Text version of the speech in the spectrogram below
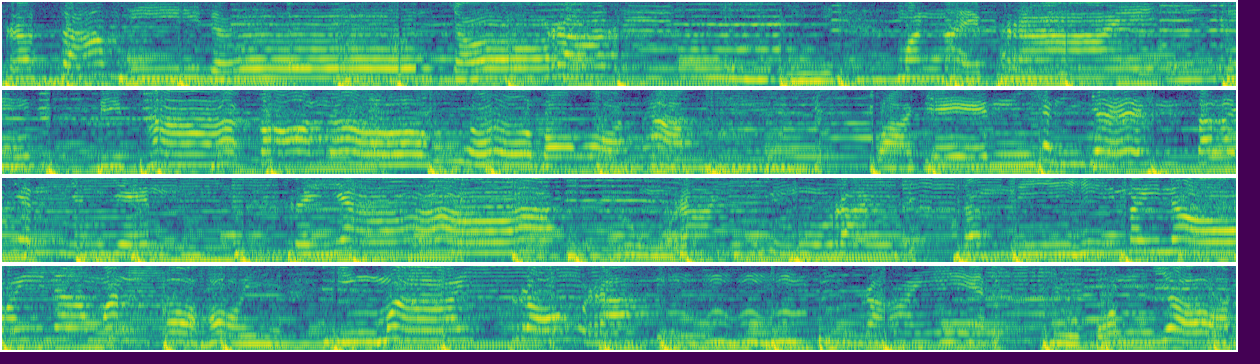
พระสามีเดินจราดีมันในพระ เย็นเย็นเย็นตะละเย็นเย็นเย็นระยะลุงไรไรครชนีไม่น้อยนะมันก็หอยยิ่งไม้ร้องรำไรอยู่บนยอด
